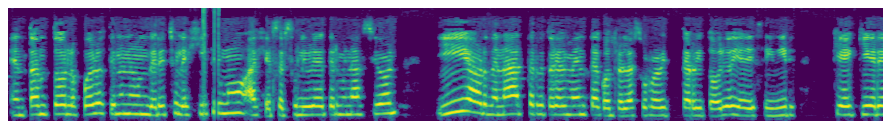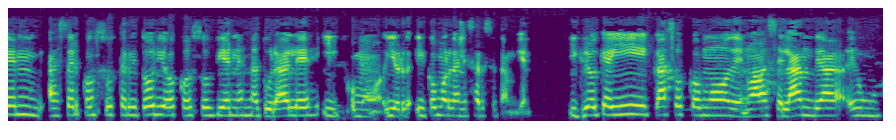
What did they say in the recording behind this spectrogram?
en tanto, los pueblos tienen un derecho legítimo a ejercer su libre determinación y a ordenar territorialmente, a controlar su territorio y a decidir qué quieren hacer con sus territorios, con sus bienes naturales y cómo, y, cómo organizarse también. Y creo que ahí casos como de Nueva Zelanda es un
